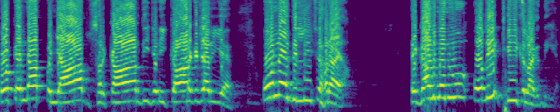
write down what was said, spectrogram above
ਉਹ ਕਹਿੰਦਾ ਪੰਜਾਬ ਸਰਕਾਰ ਦੀ ਜਿਹੜੀ ਕਾਰਗੁਜ਼ਾਰੀ ਹੈ ਉਹਨੇ ਦਿੱਲੀ 'ਚ ਹਰਾਇਆ। ਤੇ ਗੱਲ ਮੈਨੂੰ ਉਹਦੀ ਠੀਕ ਲੱਗਦੀ ਹੈ।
